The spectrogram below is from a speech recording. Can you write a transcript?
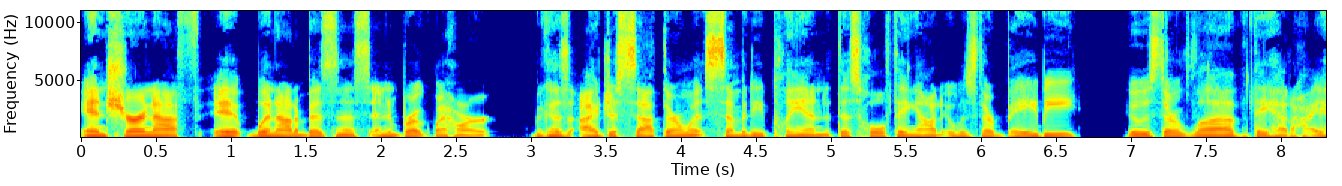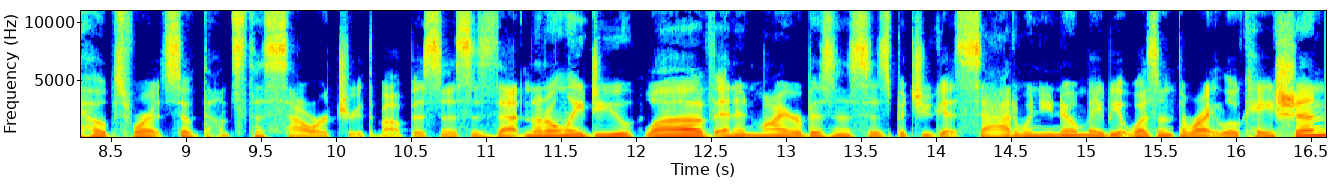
And sure enough, it went out of business and it broke my heart because I just sat there and went, somebody planned this whole thing out. It was their baby. It was their love. They had high hopes for it. So that's the sour truth about business is that not only do you love and admire businesses, but you get sad when you know maybe it wasn't the right location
